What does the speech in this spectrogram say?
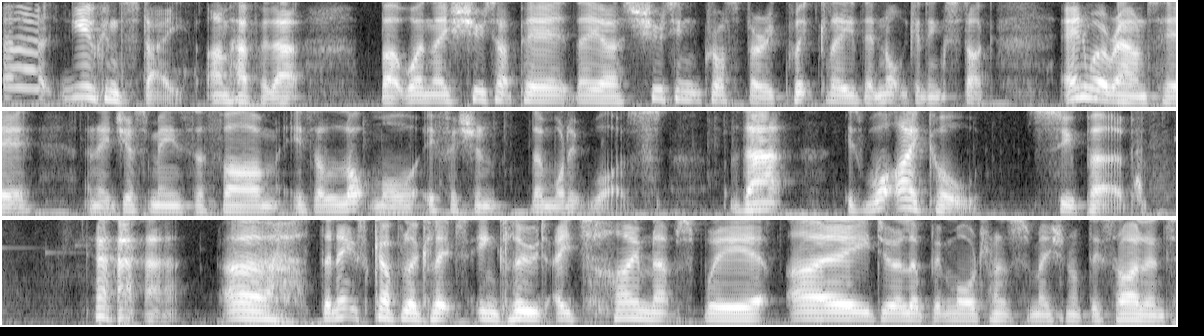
uh, you can stay. I'm happy with that. But when they shoot up here, they are shooting across very quickly. They're not getting stuck anywhere around here and it just means the farm is a lot more efficient than what it was. That is what I call superb. Uh, the next couple of clips include a time lapse where I do a little bit more transformation of this island.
